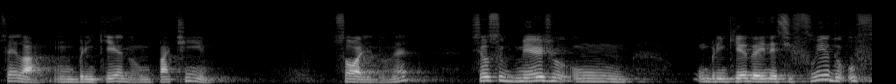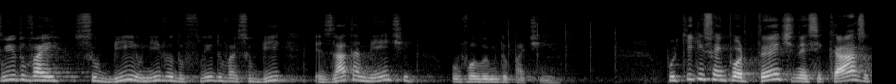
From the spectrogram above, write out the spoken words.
sei lá, um brinquedo, um patinho sólido, né? Se eu submerjo um, um brinquedo aí nesse fluido, o fluido vai subir, o nível do fluido vai subir exatamente o volume do patinho. Por que, que isso é importante nesse caso?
